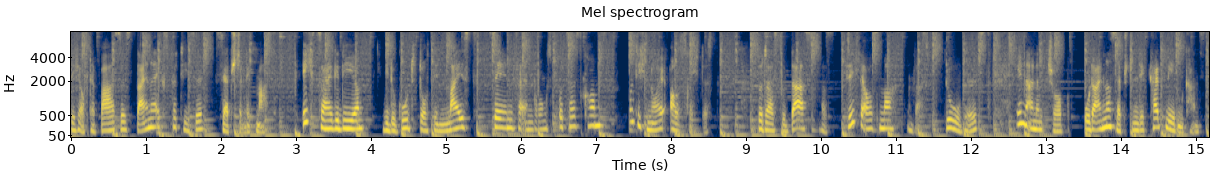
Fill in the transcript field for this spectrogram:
dich auf der Basis deiner Expertise selbstständig machst. Ich zeige dir, wie du gut durch den meist zähen Veränderungsprozess kommst und dich neu ausrichtest, sodass du das, was dich ausmacht und was du willst, in einem Job oder einer Selbstständigkeit leben kannst.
